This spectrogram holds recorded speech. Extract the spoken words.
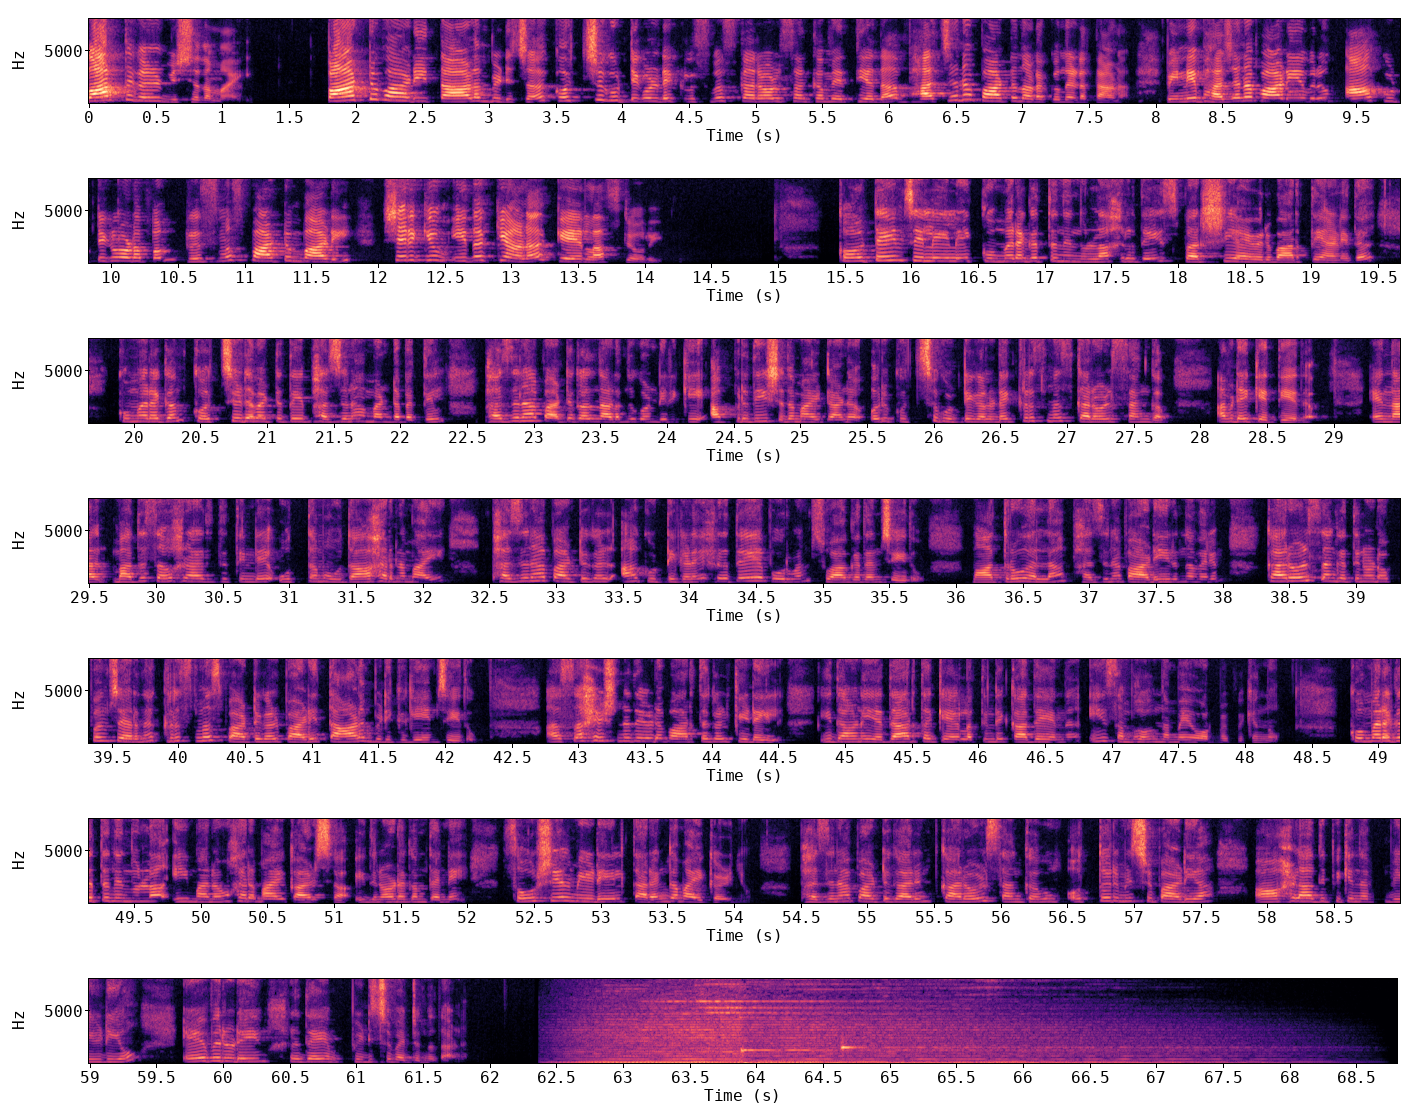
വാർത്തകൾ വിശദമായി. പാട്ടുപാടി താളം പിടിച്ച് കൊച്ചുകുട്ടികളുടെ ക്രിസ്മസ് കരോൾ സംഘം എത്തിയത് ഭജന പാട്ട് നടക്കുന്നിടത്താണ്. പിന്നെ ഭജന പാടിയവരും ആ കുട്ടികളോടൊപ്പം ക്രിസ്മസ് പാട്ടും പാടി ശരിക്കും ഇതൊക്കെയാണ് കേരള സ്റ്റോറി. കോട്ടയം ജില്ലയിലെ കുമരകത്ത് നിന്നുള്ള ഹൃദയസ്പർശിയായ ഒരു വാർത്തയാണിത്. കുമരകം കൊച്ചിടവട്ടത്തെ ഭജന മണ്ഡപത്തിൽ ഭജന പാട്ടുകൾ നടന്നുകൊണ്ടിരിക്കെ അപ്രതീക്ഷിതമായിട്ടാണ് ഒരു കൊച്ചുകുട്ടികളുടെ ക്രിസ്മസ് കരോൾ സംഘം അവിടേക്ക് എത്തിയത്. എന്നാൽ മതസൗഹാർദ്ദത്തിന്റെ ഉത്തമ ഉദാഹരണമായി ഭജന പാട്ടുകൾ ആ കുട്ടികളെ ഹൃദയപൂർവം സ്വാഗതം ചെയ്തു. മാത്രവുമല്ല ഭജന പാടിയിരുന്നവരും കരോൾ സംഘത്തിനോടൊപ്പം ചേർന്ന് ക്രിസ്മസ് പാട്ടുകൾ പാടി താളം പിടിക്കുകയും ചെയ്തു. അസഹിഷ്ണുതയുടെ വാർത്തകൾക്കിടയിൽ ഇതാണ് യഥാർത്ഥ കേരളത്തിന്റെ കഥയെന്ന് ഈ സംഭവം നമ്മെ ഓർമ്മിപ്പിക്കുന്നു. കുമരകത്ത് നിന്നുള്ള ഈ മനോഹരമായ കാഴ്ച ഇതിനോടകം തന്നെ സോഷ്യൽ മീഡിയയിൽ തരംഗമായി കഴിഞ്ഞു. ഭജന പാട്ടുകാരും കരോൾ സംഘവും ഒത്തൊരുമിച്ച് പാടിയ ആഹ്ലാദിപ്പിക്കുന്ന വീഡിയോ ഏവരുടെയും ഹൃദയം പിടിച്ചുപറ്റുന്നതാണ്.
